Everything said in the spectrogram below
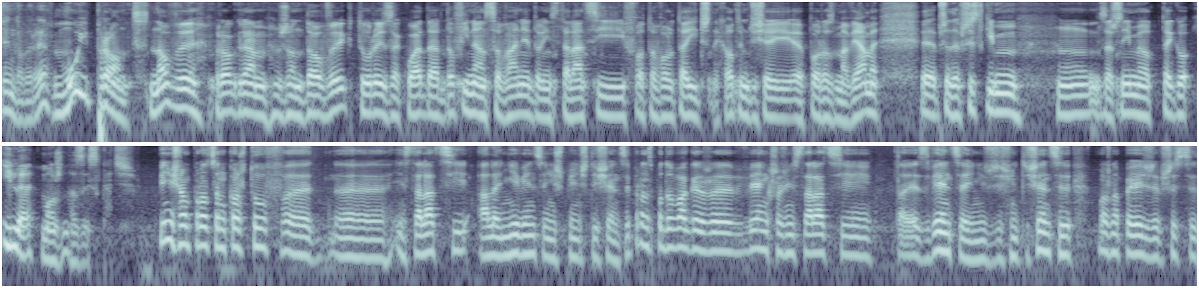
Dzień dobry. Mój prąd, nowy program rządowy, który zakłada dofinansowanie do instalacji fotowoltaicznych. O tym dzisiaj e, porozmawiamy. E, Przede wszystkim mm, zacznijmy od tego, ile można zyskać. 50% kosztów e, e, instalacji, ale nie więcej niż 5 tysięcy. Biorąc pod uwagę, że większość instalacji to jest więcej niż 10 tysięcy, można powiedzieć, że wszyscy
